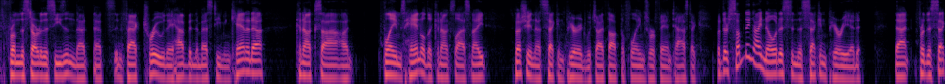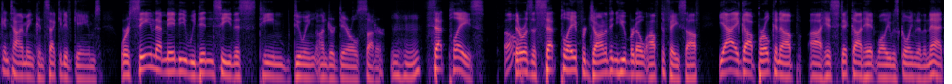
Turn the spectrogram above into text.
from the start of the season. That that's in fact true. They have been the best team in Canada. Canucks uh, uh, Flames handled the Canucks last night, especially in that second period, which I thought the Flames were fantastic. But there's something I noticed in the second period that for the second time in consecutive games, we're seeing that maybe we didn't see this team doing under Daryl Sutter. Mm-hmm. Set plays. Oh. There was a set play for Jonathan Huberdeau off the faceoff. Yeah, it got broken up. Uh, his stick got hit while he was going to the net.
